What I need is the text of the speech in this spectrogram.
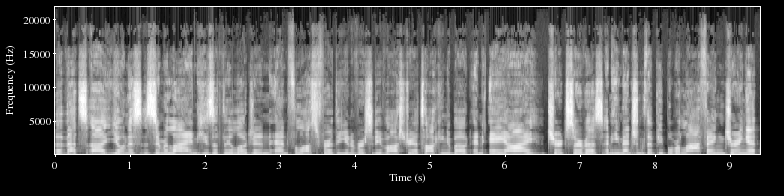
Uh, That's uh, Jonas Simmerlein. He's a theologian and philosopher at the University of Austria talking about an AI church service. And he mentions that people were laughing during it.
